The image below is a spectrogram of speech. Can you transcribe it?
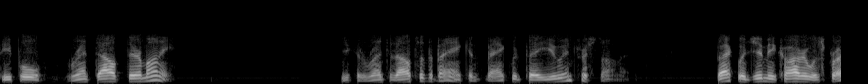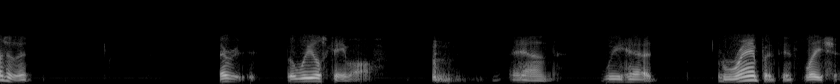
People rent out their money. You could rent it out to the bank, and the bank would pay you interest on it. Back when Jimmy Carter was president, every the wheels came off, and we had rampant inflation,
